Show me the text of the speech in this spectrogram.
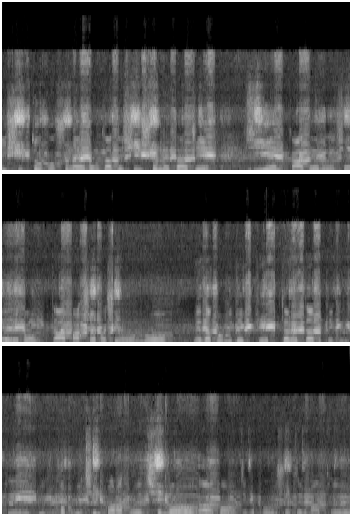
নিষিদ্ধ ঘোষণা এবং তাদের শীর্ষ নেতা যে জি এন কাদের রয়েছে এবং তার পাশাপাশি অন্য নেতাকর্মীদের গ্রেপ্তারের দাবিতে কিন্তু এই বিক্ষোভ মিছিল করা হয়েছিল গণঅধিকার পরিষদের মাধ্যমে।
